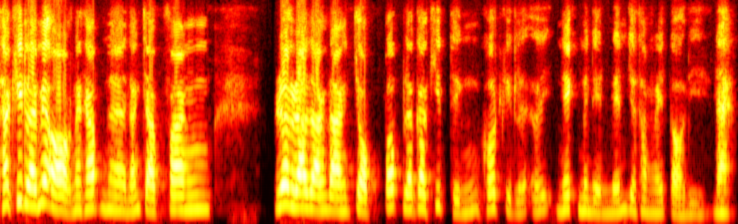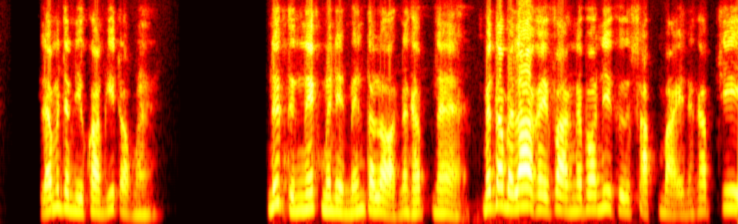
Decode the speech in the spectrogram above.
ถ้าคิดอะไรไม่ออกนะครับนะหลังจากฟังเรื่องราวต่างๆ จบปุ๊บแล้วก็คิดถึงโค้ดคิดเลยเอ้ย next management จะทำไงต่อดีนะ แล้วมันจะมีความคิดออกมา นึกถึง next management ตลอดนะครับนะไม่ต้องไปล่าใครฟังนะเพราะนี่คือศัพท์ใหม่นะครับ ที่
